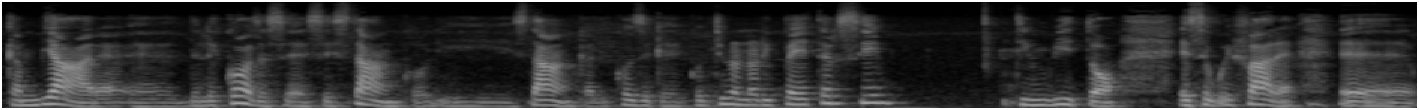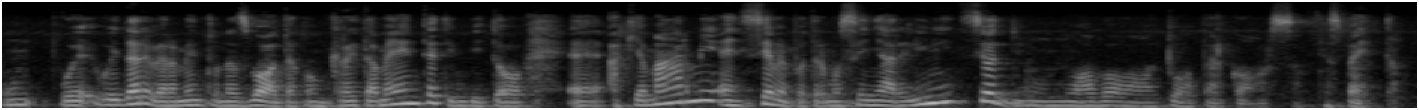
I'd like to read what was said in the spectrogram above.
cambiare eh, delle cose, se sei stanco, di, stanca di cose che continuano a ripetersi, ti invito e se vuoi fare eh, un, vuoi, vuoi, dare veramente una svolta concretamente ti invito eh, a chiamarmi e insieme potremo segnare l'inizio di un nuovo tuo percorso. Ti aspetto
